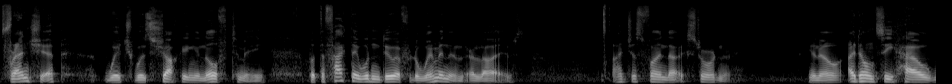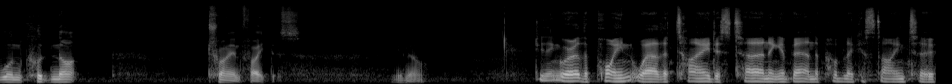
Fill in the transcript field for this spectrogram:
friendship, which was shocking enough to me, but the fact they wouldn't do it for the women in their lives, I just find that extraordinary. You know, I don't see how one could not try and fight this, you know. Do you think we're at the point where the tide is turning a bit and the public is starting to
